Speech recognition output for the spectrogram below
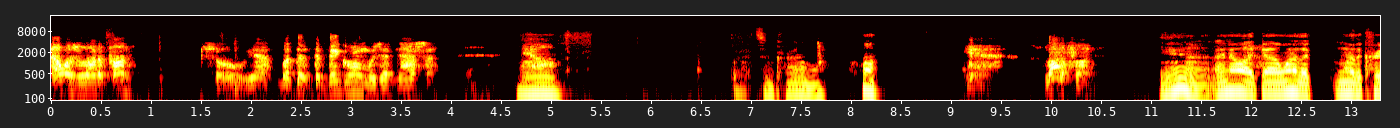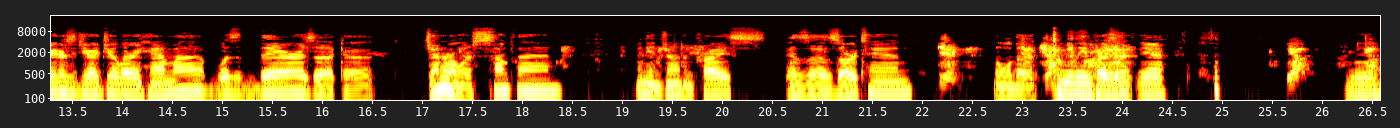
that was a lot of fun. So yeah, but the the big room was at NASA. Wow. That's incredible. Huh? Yeah, a lot of fun. Yeah, I know. Like uh, one of the one of the creators of GI Joe, Larry Hama, was there as a, like a general or something. And he had Jonathan Pryce as a Zartan. Yeah. Oh, the Yeah, chameleon Price, president. Yeah. Yeah. Yeah. Yeah.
